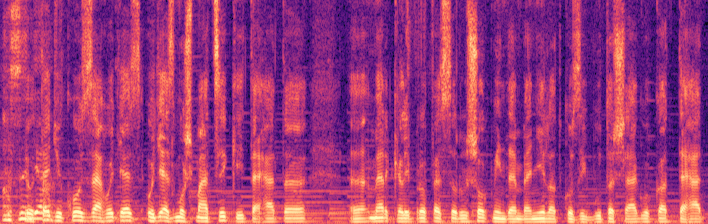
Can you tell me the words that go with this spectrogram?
Azt Jó, mondja, tegyük hozzá, hogy ez, hogy ez most már ciki, tehát Merkeli professzor úr sok mindenben nyilatkozik butaságokat, tehát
